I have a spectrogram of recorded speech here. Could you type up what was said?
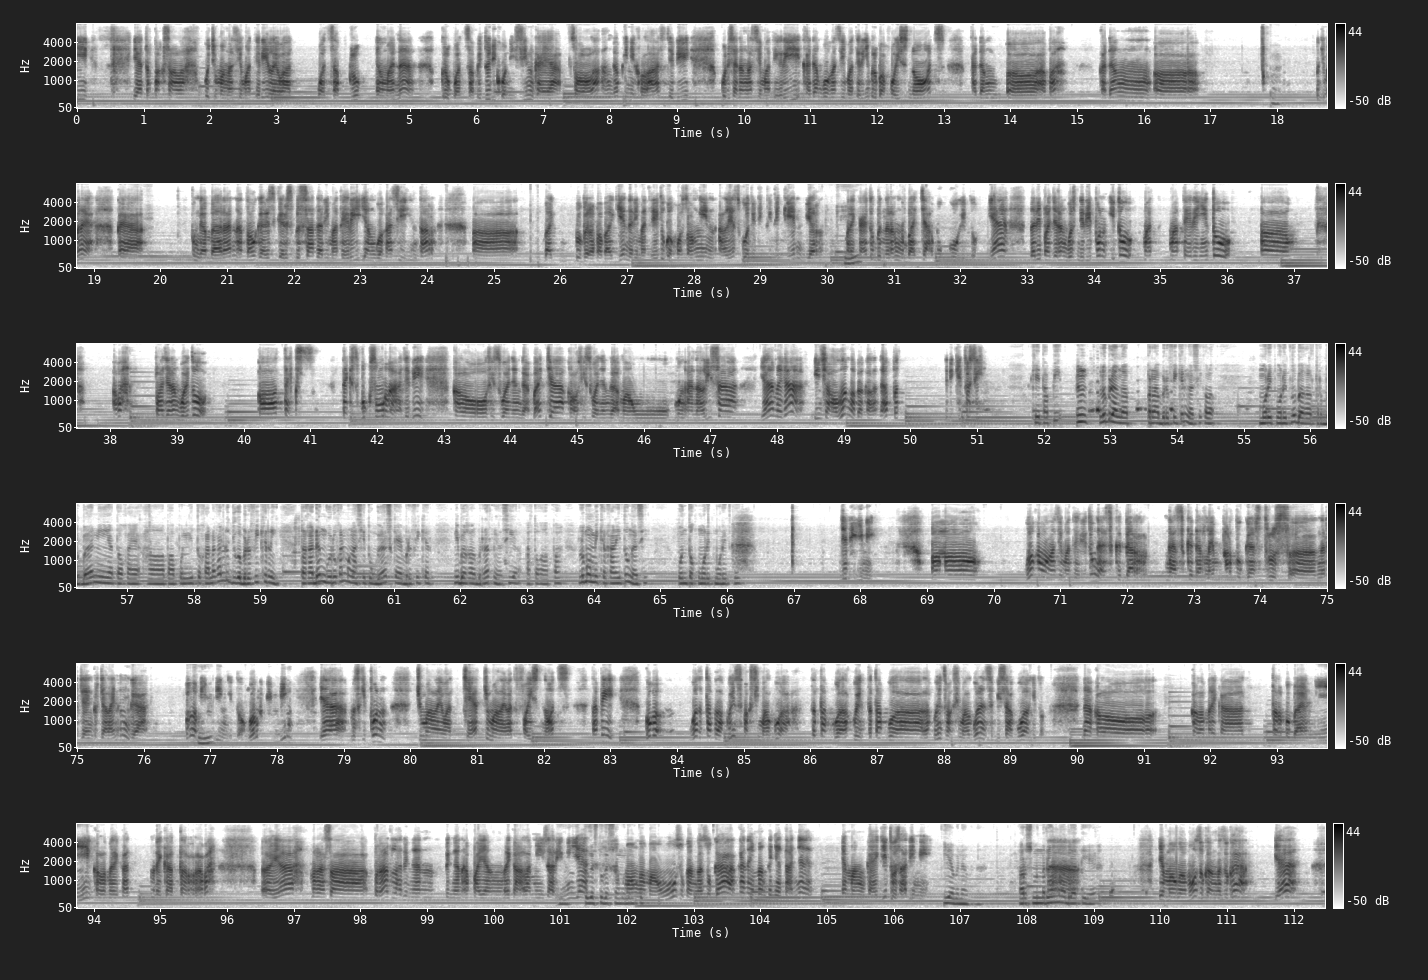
ya terpaksa lah gue cuma ngasih materi lewat WhatsApp grup yang mana? Grup WhatsApp itu dikondisiin kayak seolah-olah anggap ini kelas jadi gue di sana ngasih materi kadang gue ngasih materinya berupa voice notes kadang eh, apa? Kadang eh, bagaimana ya? Kayak penggambaran atau garis-garis besar dari materi yang gue kasih. Ntar bag- beberapa bagian dari materi itu gue kosongin alias gue titik-titikin biar mereka itu beneran ngebaca buku gitu. Ya dari pelajaran gue sendiri pun itu mat- materinya itu eh, apa pelajaran gue itu eh, teks textbook semua. Jadi kalau siswanya nggak baca kalau siswanya nggak mau menganalisa ya mereka insya Allah nggak bakalan dapet. Jadi gitu sih. Oke, tapi mm, lu beranggap pernah berpikir nggak sih kalau murid-murid lu bakal terbebani atau kayak hal apa pun gitu. Karena kan lu juga berpikir nih terkadang guru kan mengasih tugas kayak berpikir ini bakal berat nggak sih ya? Atau apa? Lu memikirkan itu nggak sih untuk murid-murid lu? Jadi gini eh gue kalau ngasih materi itu nggak sekedar nggak sekedar lempar tugas terus eh, ngerjain kerja lain enggak. Gue ngebimbing gitu. Gue ngebimbing ya meskipun cuma lewat chat cuma lewat voice notes tapi gue gue tetap lakuin semaksimal gue tetap gue lakuin tetap gue lakuin semaksimal gue dan sebisa gue gitu. Nah kalau kalau mereka terbebani kalau mereka mereka ter apa eh, ya merasa berat lah dengan dengan apa yang mereka alami saat ini ya. Tugas-tugas yang mau nggak mau suka nggak suka kan emang kenyataannya emang kayak gitu saat ini. Iya benar-benar harus menerima Ah. berarti ya. Ya mau nggak mau suka nggak suka ya.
